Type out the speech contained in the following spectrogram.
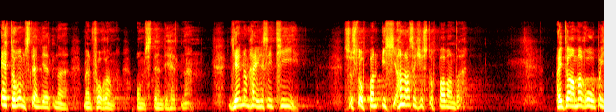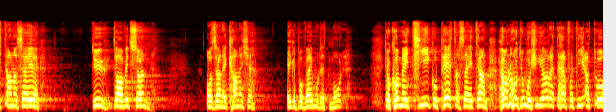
etter omstendighetene, men foran omstendighetene. Gjennom hele sin tid så stopper han ikke Han lar seg ikke stoppe av andre. Ei dame roper etter han og sier, 'Du, Davids sønn.' Og så sier han, 'Jeg kan ikke.' Jeg er på vei mot et mål. Det kommer ei tid hvor Peter sier til ham, hør nå, du må ikke gjøre dette her, fordi at da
